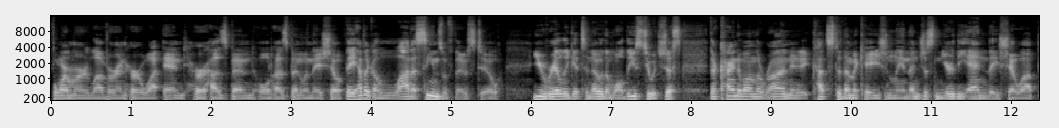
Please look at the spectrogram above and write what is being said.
former lover and her what and her husband old husband when they show up they have like a lot of scenes with those two you really get to know them. While these two, it's just they're kind of on the run, and it cuts to them occasionally, and then just near the end they show up.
